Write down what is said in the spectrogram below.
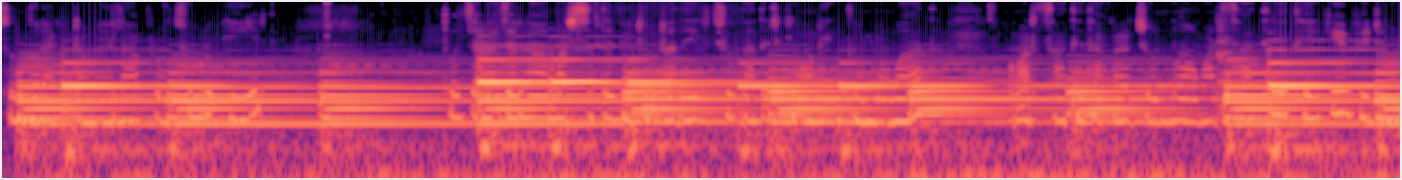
সুন্দর একটা মেলা, প্রচুর ভিড়। তো যারা যারা আমার সাথে ভিডিওটা দেখছ, তাদেরকে অনেক ধন্যবাদ। আমার সাথে থাকার জন্য, আমার সাথে থেকে ভিডিওটা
